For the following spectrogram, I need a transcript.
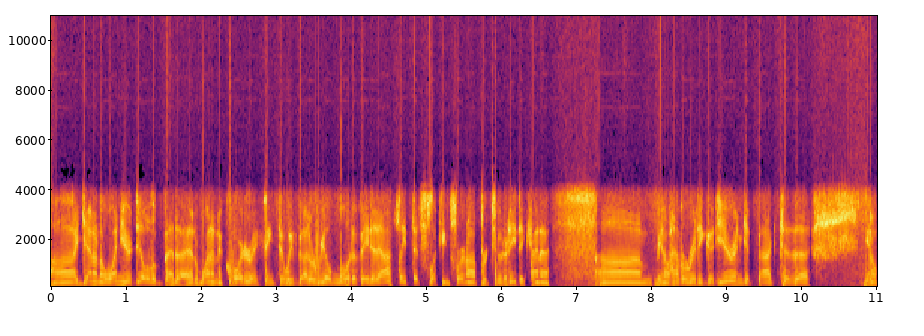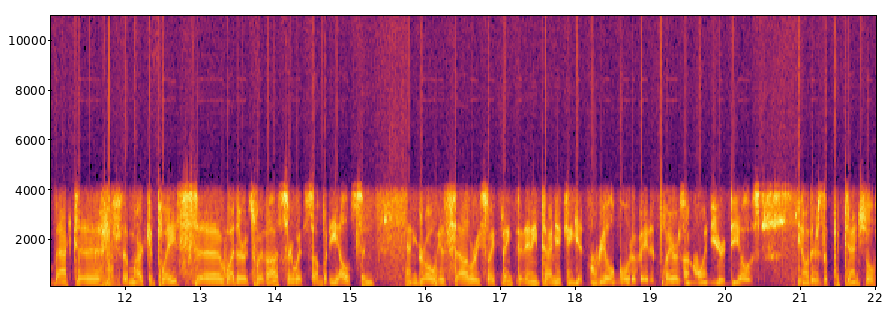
Uh, again, on a one-year deal at, at one and a quarter, I think that we've got a real motivated athlete that's looking for an opportunity to kind of, um, you know, have a really good year and get back to the, you know, back to the marketplace, uh, whether it's with us or with somebody else, and and grow his salary. So I think that anytime you can get real motivated players on one-year deals, you know, there's the potential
